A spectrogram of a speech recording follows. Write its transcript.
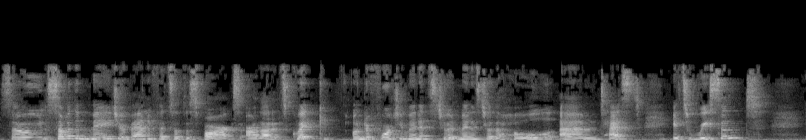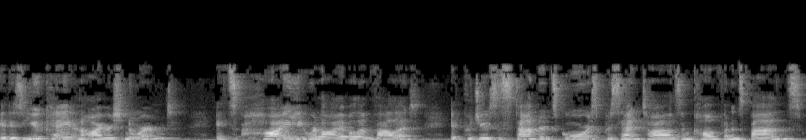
So, some of the major benefits of the SPaRCS are that it's quick, under 40 minutes to administer the whole um, test, it's recent, it is UK and Irish normed, it's highly reliable and valid. It produces standard scores, percentiles, and confidence bands.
